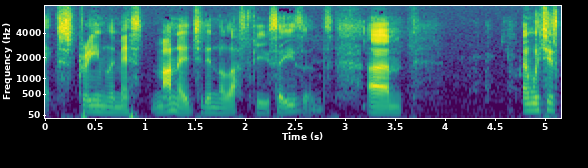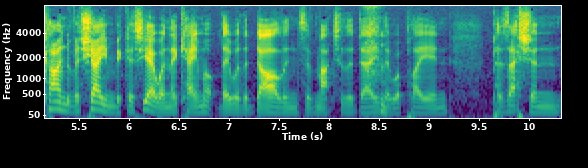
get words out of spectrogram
extremely mismanaged in the last few seasons. Um, and which is kind of a shame because yeah, when they came up, they were the darlings of match of the day. they were playing possession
